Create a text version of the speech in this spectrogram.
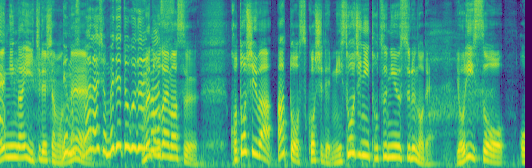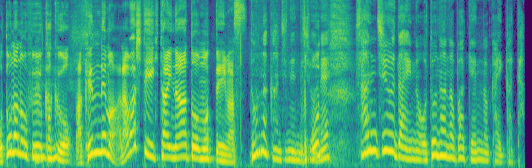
縁起がいい1でしたもんね。でも素晴らしい。おめでとうございます。おめでとうございます。今年はあと少しでみそじに突入するのでより一層大人の風格を馬券でも表していきたいなと思っていますどんな感じなんでしょうね。三十代の大人の馬券の買い方。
